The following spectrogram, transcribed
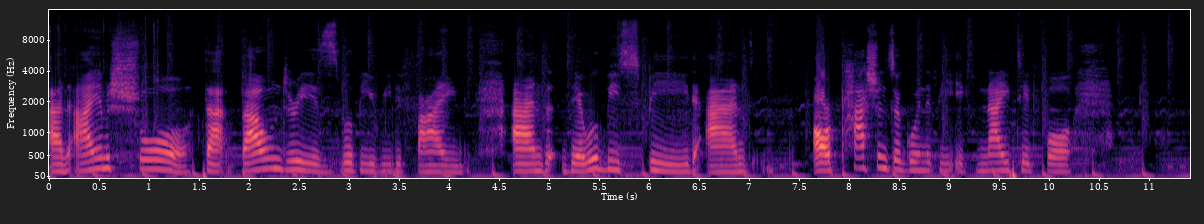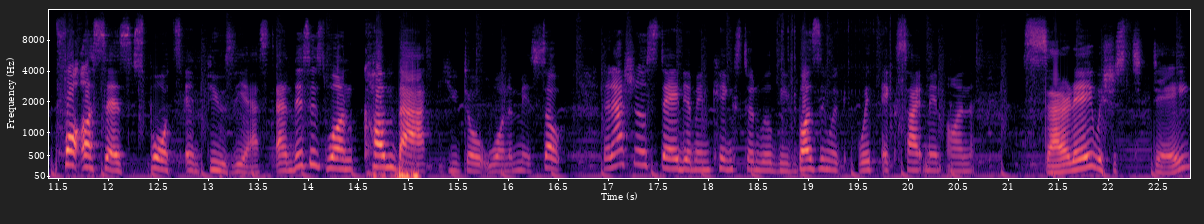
and i am sure that boundaries will be redefined and there will be speed and our passions are going to be ignited for for us as sports enthusiasts. And this is one comeback you don't want to miss. So the national stadium in kingston will be buzzing with, with excitement on saturday which is today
